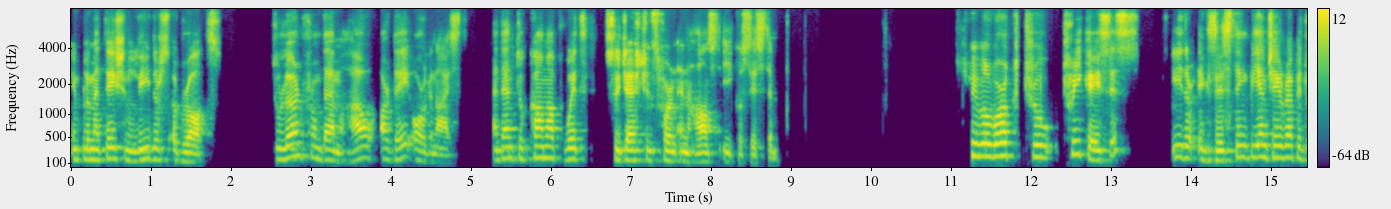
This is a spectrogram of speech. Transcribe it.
implementation leaders abroad to learn from them how are they organized and then to come up with suggestions for an enhanced ecosystem. We will work through three cases, either existing BMJ Rapid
